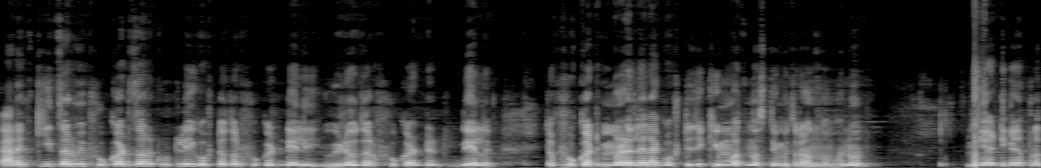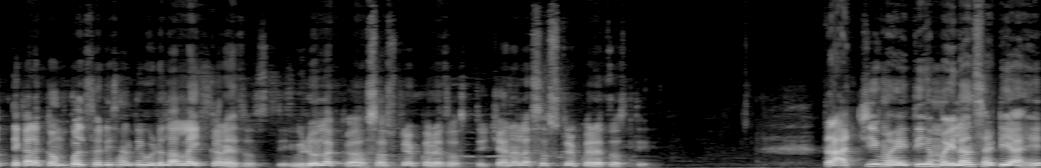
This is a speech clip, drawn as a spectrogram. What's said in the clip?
कारण की जर मी फुकट जर कुठलीही गोष्ट जर फुकट दिली व्हिडिओ जर फुकट दिलं तर फुकट मिळालेल्या गोष्टीची किंमत नसते मित्रांनो. म्हणून मी या ठिकाणी प्रत्येकाला कंपल्सरी सांगते व्हिडिओला लाईक करायचं असते. व्हिडिओला सबस्क्राईब करायचं असते. चॅनलला सबस्क्राईब करायचं असते. तर आजची माहिती ही महिलांसाठी आहे.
